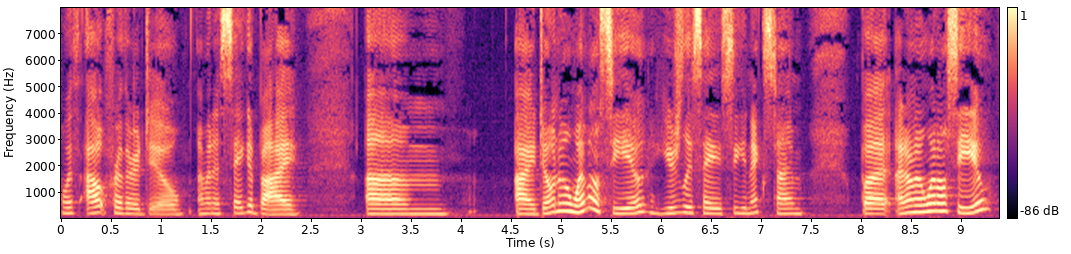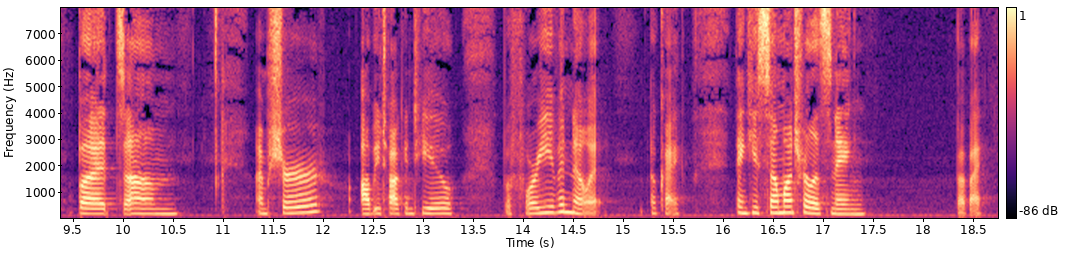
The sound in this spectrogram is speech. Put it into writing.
without further ado, I'm going to say goodbye. Um, I don't know when I'll see you. I usually say see you next time, but I don't know when I'll see you. But um, I'm sure I'll be talking to you before you even know it. Okay. Thank you so much for listening. Bye bye.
